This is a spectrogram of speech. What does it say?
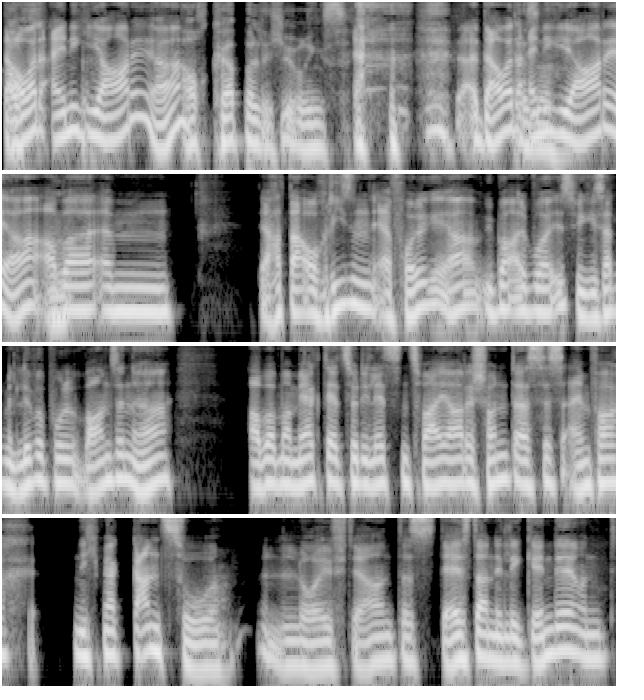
dauert einige Jahre, ja. Auch körperlich übrigens. Dauert Also- einige Jahre, ja, aber ähm, der hat da auch Riesenerfolge, ja, überall, wo er ist. Wie gesagt, mit Liverpool Wahnsinn, ja. Aber man merkt jetzt so die letzten zwei Jahre schon, dass es einfach nicht mehr ganz so läuft, ja. Und das, der ist da eine Legende und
